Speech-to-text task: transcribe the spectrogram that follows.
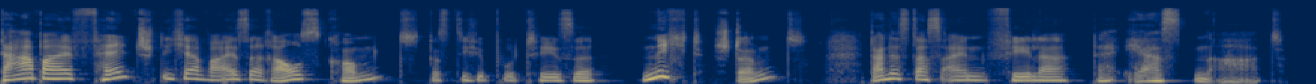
dabei fälschlicherweise rauskommt, dass die Hypothese nicht stimmt, dann ist das ein Fehler der ersten Art.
